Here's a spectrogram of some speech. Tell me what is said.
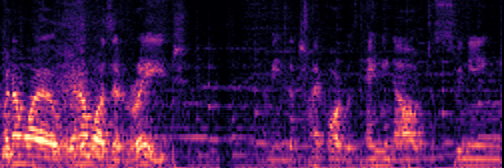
when, I when I was at Rage I mean the tripod was hanging out just swinging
